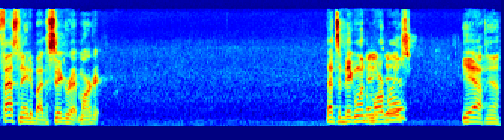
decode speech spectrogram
fascinated by the cigarette market. That's a big one. Can Marlboros. Yeah. Yeah.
